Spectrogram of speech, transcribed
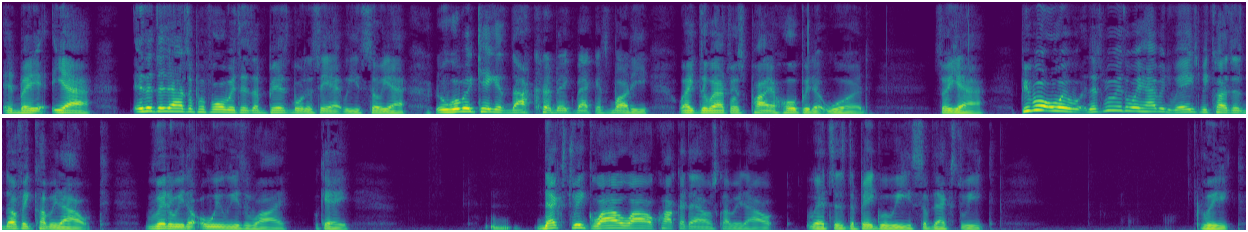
it may yeah the international performance is abysmal to say at least. So yeah, the Woman King is not gonna make back its money like the rest was probably hoping it would. So yeah, people are only this movie is only having ratings because there's nothing coming out. Literally the only reason why. Okay. Next week, Lyle Lyle Crocodile is coming out, which is the big release of next week. Week.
